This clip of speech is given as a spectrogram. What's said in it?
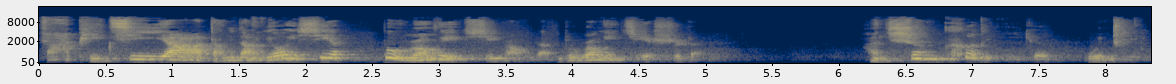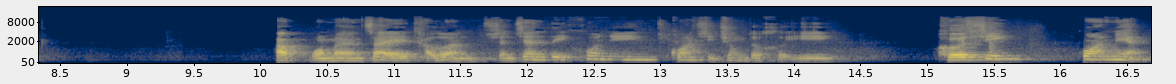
发脾气呀、等等，有一些不容易形容的、不容易解释的，很深刻的一个。问题。好，我们在讨论想建立婚姻关系中的合一，核心观念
